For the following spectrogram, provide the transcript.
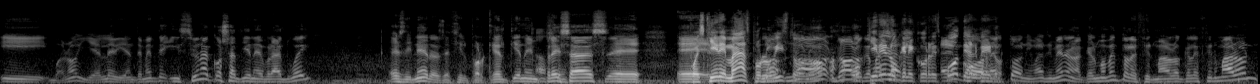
y bueno, y él evidentemente, y si una cosa tiene Bradway, es dinero, es decir, porque él tiene empresas... eh, eh, Pues quiere más, por lo visto, ¿no? O que quiere pasa- lo que le corresponde, eh, al menos. ni más ni menos. En aquel momento le firmaron lo que le firmaron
